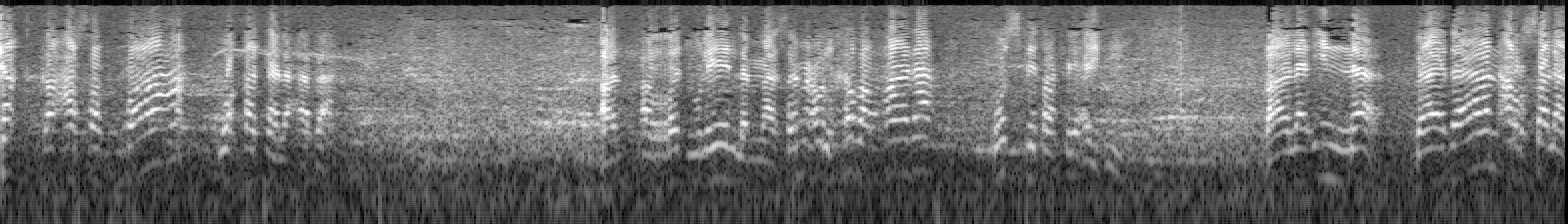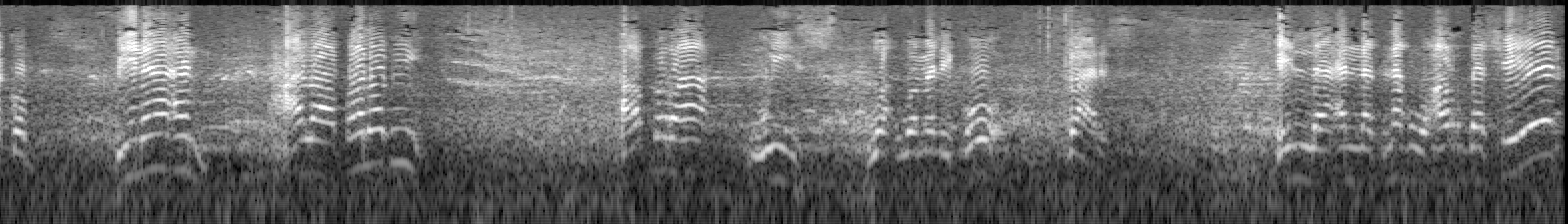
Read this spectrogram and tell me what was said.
شق عصا الطاعة وقتل أباه. الرجلين لما سمعوا الخبر هذا أسقط في أيديهم. قال إن بادان أرسلكم بناء على طلب أبرا ويس وهو ملك فارس. إلا أن ابنه أردشير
